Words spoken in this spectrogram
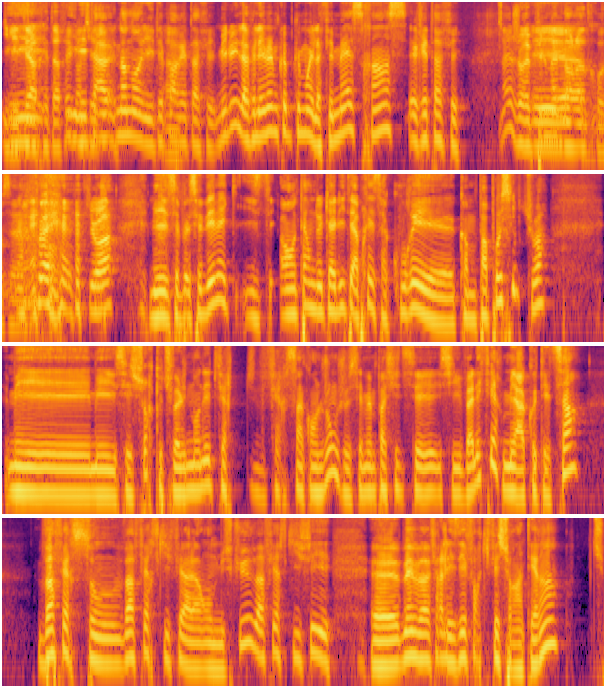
Il Et était à Retafe il quand était à- Non, non, il était pas Ah. à Retafe. Mais lui, il a fait les mêmes clubs que moi. Il a fait Metz, Reims et Retafe. Ouais, J'aurais pu Et, le mettre dans l'intro, c'est vrai. ouais, tu vois. Mais c'est des mecs, ils- en termes de qualité, après, ça courait comme pas possible, tu vois. Mais, mais c'est sûr que tu vas lui demander de faire, de faire 50 jongles. Je sais même pas s'il si, s'il va les faire. Mais à côté de ça, va faire, son, va faire ce qu'il fait à la, en muscu, va faire ce qu'il fait, euh, même va faire les efforts qu'il fait sur un terrain. Tu,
